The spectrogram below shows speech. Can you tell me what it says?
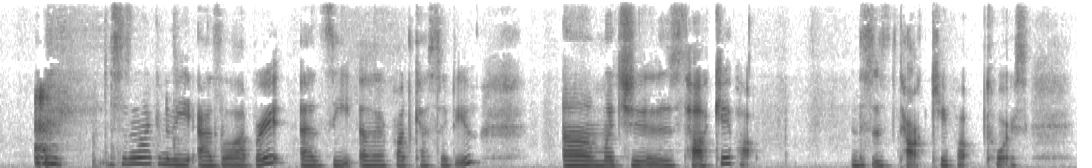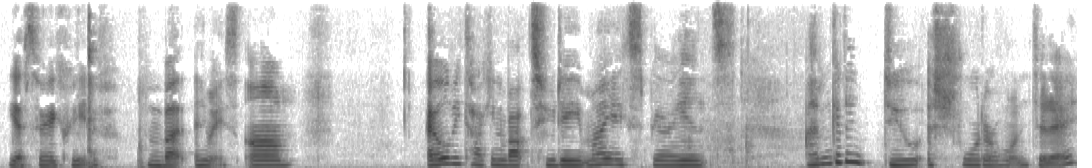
this is not going to be as elaborate as the other podcast I do, um, which is Talk K-pop. This is Talk K-pop tours. Yes, very creative. But anyways, um, I will be talking about today my experience. I'm gonna do a shorter one today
